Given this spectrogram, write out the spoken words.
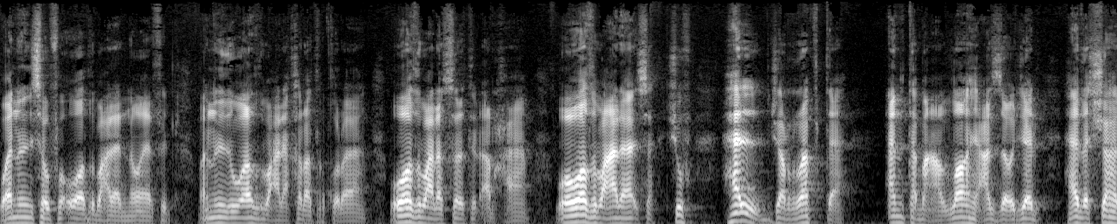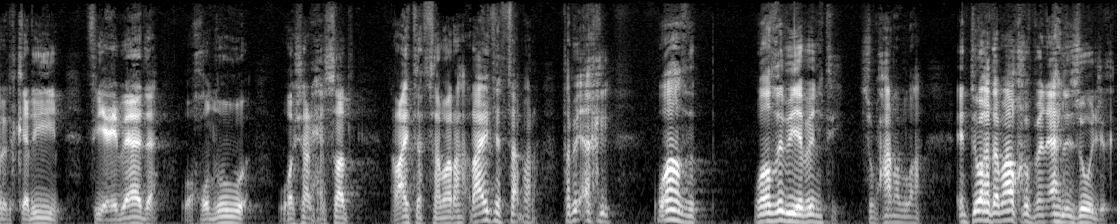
وانني سوف أواظب على النوافل وانني أواظب على قراءة القرآن وأواظب على صله الأرحام وأواظب على شوف هل جربت أنت مع الله عز وجل هذا الشهر الكريم في عبادة وخضوع وشرح صدر رأيت الثمرة؟ رأيت الثمرة. طب يا أخي واظب واظبي يا بنتي. سبحان الله. أنت واخدة موقف من أهل زوجك.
